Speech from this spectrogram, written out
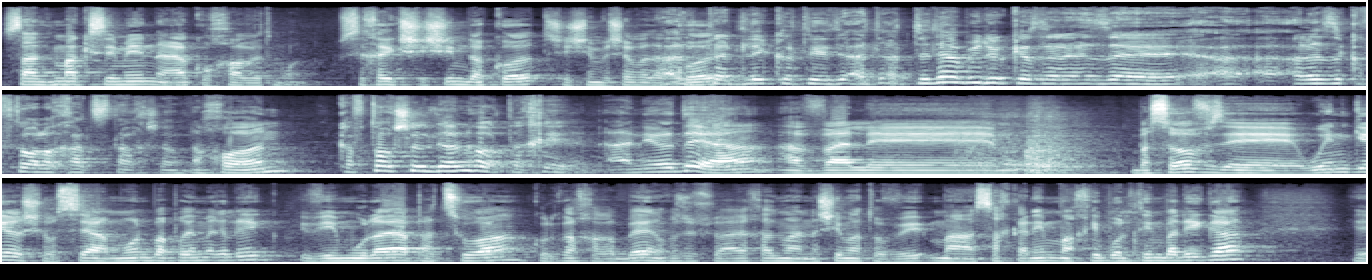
סנט מקסימין היה כוכב אתמול. הוא שיחק 60 דקות, 67 דקות. אל תדליק אותי, אתה יודע בדיוק איזה, על איזה כפתור לחצת עכשיו. נכון, כפתור של דלות, אחי. אני יודע, אבל אה, בסוף זה ווינגר שעושה המון בפרמייר ליג, ואם הוא לא היה פצוע כל כך הרבה, אני חושב שהוא היה אחד מהאנשים הטובים, מהשחקנים הכי בולטים בליגה. אה,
